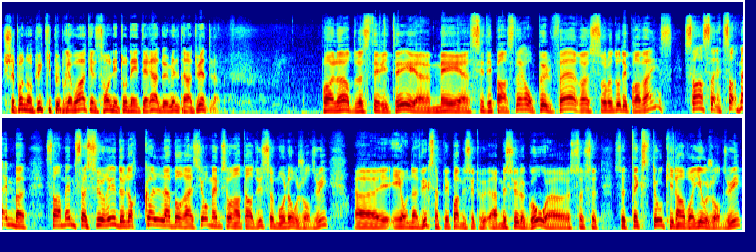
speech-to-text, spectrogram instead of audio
Je sais pas non plus qui peut prévoir quels seront les taux d'intérêt en 2038, là pas l'heure de l'austérité, euh, mais euh, ces dépenses-là, on peut le faire sur le dos des provinces sans, sans même, sans même s'assurer de leur collaboration, même si on a entendu ce mot-là aujourd'hui. Euh, et on a vu que ça plaît pas à Monsieur, Legault. Euh, ce, ce, ce, texto qu'il a envoyé aujourd'hui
